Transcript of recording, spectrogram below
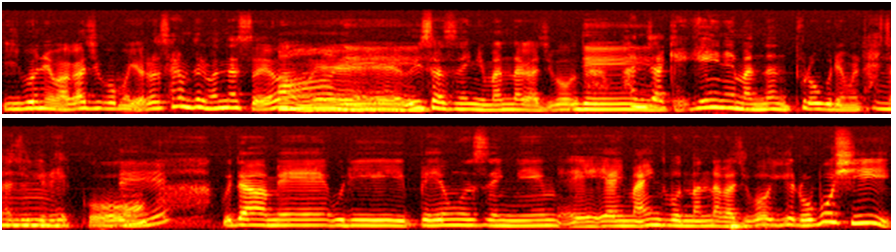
이번에 와가지고 뭐 여러 사람들 만났어요. 아, 예, 네. 의사 선생님 만나가지고 네. 환자 개개인에 맞는 프로그램을 다 짜주기로 음, 했고 네. 그 다음에 우리 배영훈 선생님 AI 마인드봇 만나가지고 이게 로봇이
